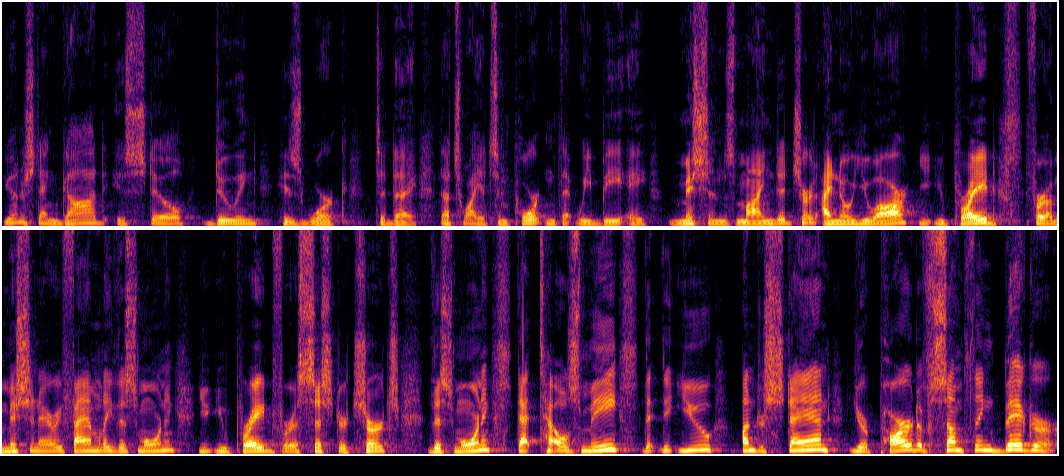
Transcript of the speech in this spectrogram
You understand, God is still doing his work today. That's why it's important that we be a missions minded church. I know you are. You, you, prayed for a missionary family this morning, you, you prayed for a sister church this morning. That tells me that, that you understand you're part of something bigger.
